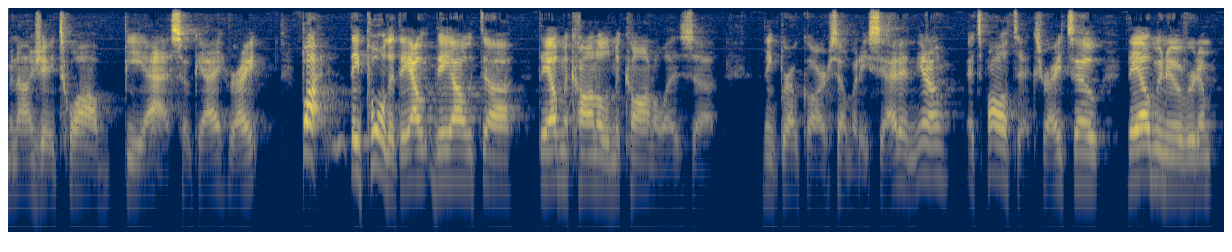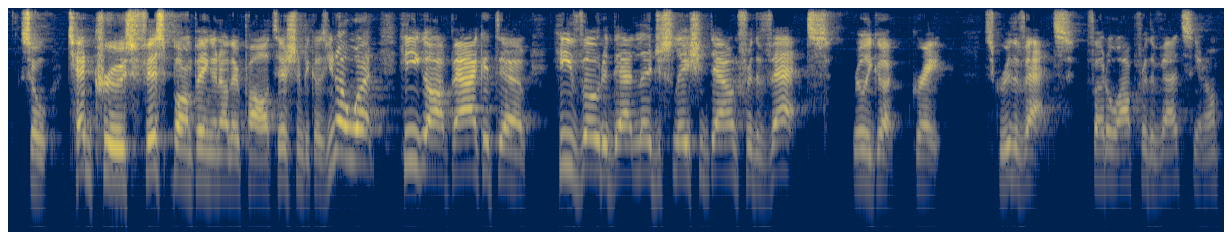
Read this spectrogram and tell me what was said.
menage a trois BS, okay, right? But they pulled it. They out, they out, uh, they out McConnell McConnell, as uh, I think Brokaw or somebody said. And, you know, it's politics, right? So they outmaneuvered him. So Ted Cruz fist bumping another politician because you know what? He got back at them. He voted that legislation down for the vets. Really good. Great. Screw the vets. Photo op for the vets, you know.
